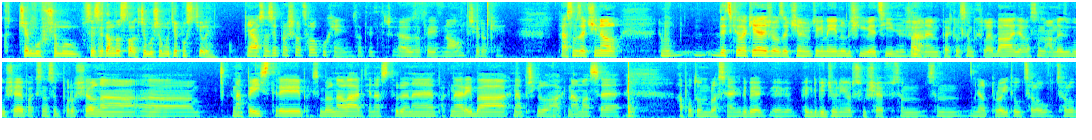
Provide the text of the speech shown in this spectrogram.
k čemu všemu jsi se tam dostal? K čemu všemu tě pustili? Já jsem si prošel celou kuchyň za ty, tři, eh, za ty no, tři roky. Já jsem začínal, nebo vždycky tak je, že jo, začínám u těch nejjednodušších věcí, takže Hmm. já nevím, pekl jsem chleba, dělal jsem amezbuše, pak jsem se prošel na, eh, na pastry, pak jsem byl na lártě, na studené, pak na rybách, na přílohách, na mase a potom vlastně, jak kdyby, jak, jak kdyby junior chef, jsem, jsem měl projít tou celou, celou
